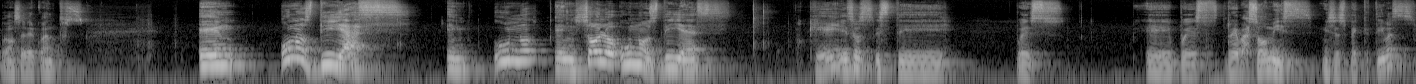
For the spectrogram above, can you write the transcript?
Vamos a ver cuántos. En unos días, en uno, en solo unos días, ok, eso este, pues, eh, pues rebasó mis, mis expectativas.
